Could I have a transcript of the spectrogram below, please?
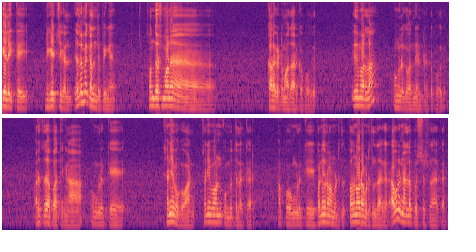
கேளிக்கை நிகழ்ச்சிகள் எல்லாமே கலந்துப்பீங்க. சந்தோஷமான காலகட்டமாக தான் இருக்க போகுது. இது மாதிரிலாம் உங்களுக்கு வந்துட்டு இருக்க போகுது. அடுத்ததாக பார்த்தீங்கன்னா உங்களுக்கு சனி பகவான் சனி பகவான் கும்பத்தில் இருக்கார். அப்போது உங்களுக்கு பன்னிரோராம் இடத்துல பதினோராம் இடத்துல தான் இருக்கார். அவரும் நல்ல பொசிஷன் தான் இருக்கார்.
